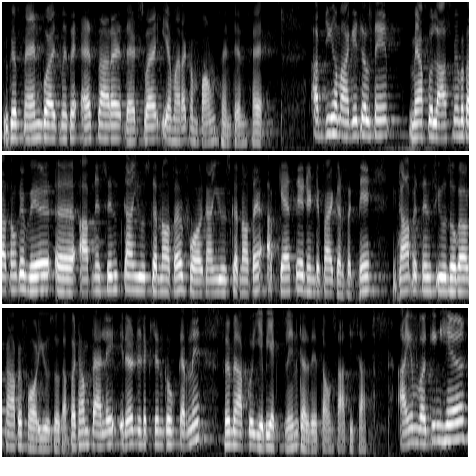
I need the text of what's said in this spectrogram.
क्योंकि फ़ैन बॉयज़ में से एस आ रहा है दैट्स वाई ये हमारा कंपाउंड सेंटेंस है। अब जी हम आगे चलते हैं। मैं आपको लास्ट में बताता हूँ कि वेयर आपने सिंस कहाँ यूज़ करना होता है और फॉर कहाँ यूज़ करना होता है। आप कैसे आइडेंटिफाई कर सकते हैं कि कहाँ पे सिंस यूज़ होगा और कहाँ पे फॉर यूज़ होगा। बट हम पहले इरर डिटेक्शन को कर लें, फिर मैं आपको ये भी एक्सप्लेन कर देता हूँ साथ ही साथ। I am working here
